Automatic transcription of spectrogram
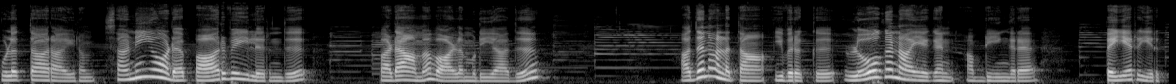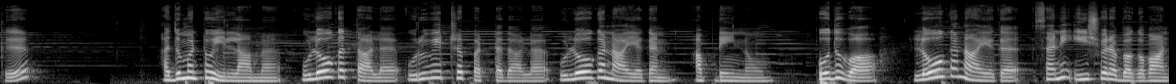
குலத்தாராயிரம் சனியோட பார்வையிலிருந்து படாமல் வாழ முடியாது. அதனால தான் இவருக்கு லோகநாயகன் அப்படிங்கிற பெயர் இருக்குது அது மட்டும் இல்லாமல் உலோகத்தால் உருவேற்றப்பட்டதால் உலோகநாயகன் அப்படின்னும் பொதுவாக லோகநாயக சனி ஈஸ்வர பகவான்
